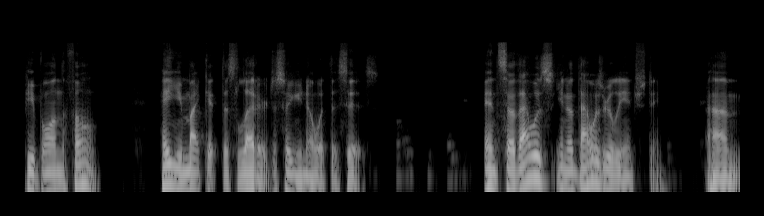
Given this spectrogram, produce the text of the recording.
people on the phone hey you might get this letter just so you know what this is and so that was you know that was really interesting um,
